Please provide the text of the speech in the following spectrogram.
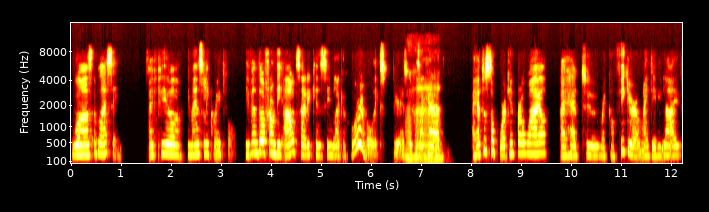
was a blessing. I feel immensely grateful, even though from the outside it can seem like a horrible experience mm-hmm. because I had mm-hmm. I had to stop working for a while. I had to reconfigure my daily life.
